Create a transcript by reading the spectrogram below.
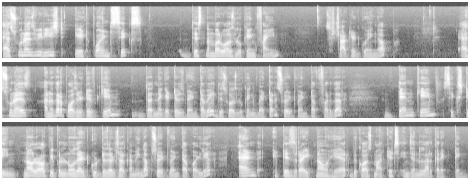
As soon as we reached 8.6, this number was looking fine started going up. As soon as another positive came the negatives went away. This was looking better so it went up further. Then came 16 now a lot of people know that good results are coming up so it went up earlier. And it is right now here because markets in general are correcting.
